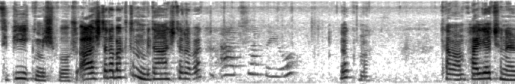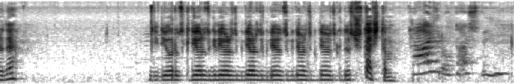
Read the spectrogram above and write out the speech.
Speak'miş bu. Şu ağaçlara baktın mı? Bir de ağaçlara bak. Yok. Yok mu? Tamam. Palyaço nerede? Gidiyoruz, gidiyoruz, gidiyoruz, gidiyoruz, gidiyoruz, gidiyoruz, gidiyoruz, gidiyoruz. Şu? Hayır o taş değil.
